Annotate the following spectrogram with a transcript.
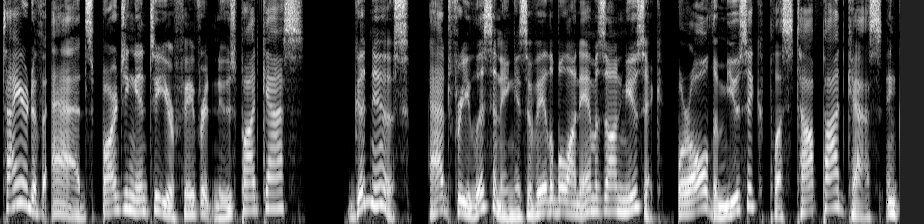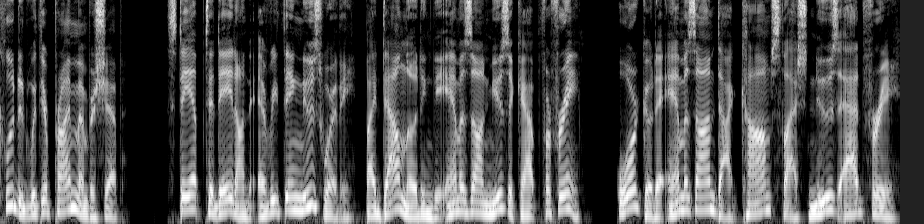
Tired of ads barging into your favorite news podcasts? Good news. Ad-free listening is available on Amazon Music for all the music plus top podcasts included with your Prime membership. Stay up to date on everything newsworthy by downloading the Amazon Music app for free or go to amazon.com slash news ad free.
